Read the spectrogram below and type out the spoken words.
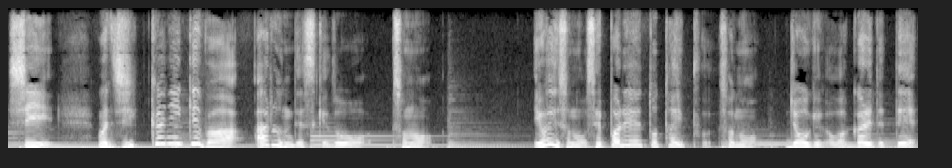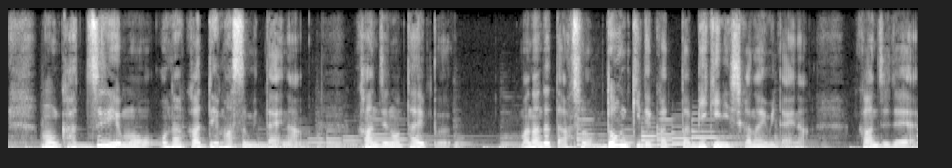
しまあ、実家に行けばあるんですけどそのいわゆるそのセパレートタイプその上下が分かれててもうがっつりもうお腹出ますみたいな感じのタイプ。まあ何だったらそのドンキで買ったビキニしかないみたいな感じで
